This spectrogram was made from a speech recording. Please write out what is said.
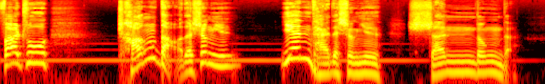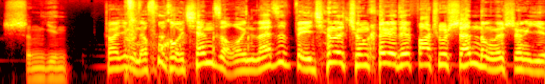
发出长岛的声音、烟台的声音、山东的声音。抓紧把那户口迁走！你来自北京的琼克乐队发出山东的声音，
